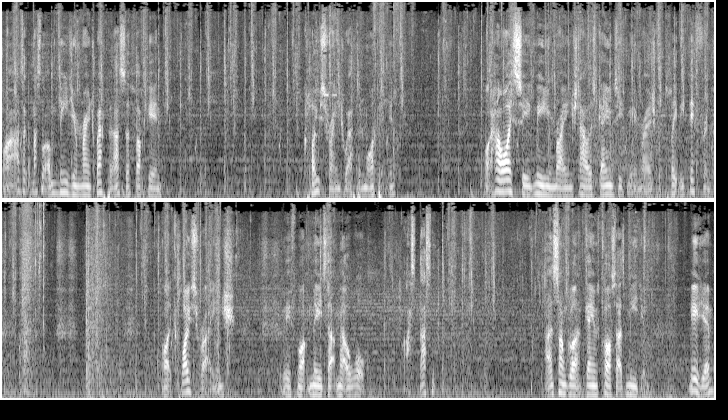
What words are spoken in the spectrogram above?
Wow, that's, a, that's not a medium range weapon, that's a fucking close range weapon in my opinion. Like how I see medium range to how this game sees medium range completely different. Like close range from like me to that metal wall. That's that's and some games class that as medium. Medium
